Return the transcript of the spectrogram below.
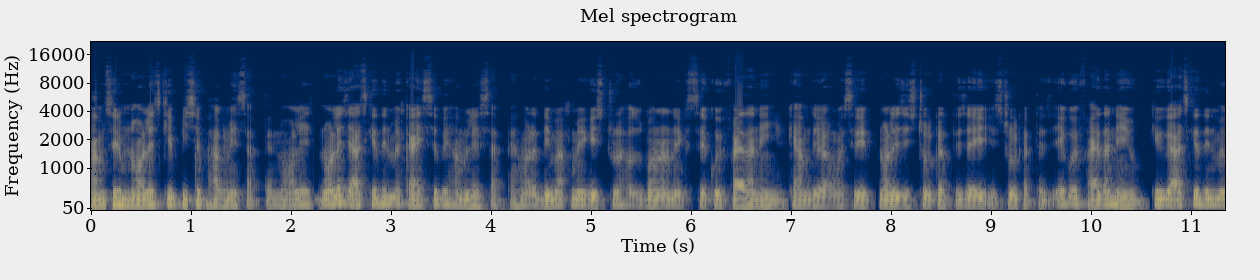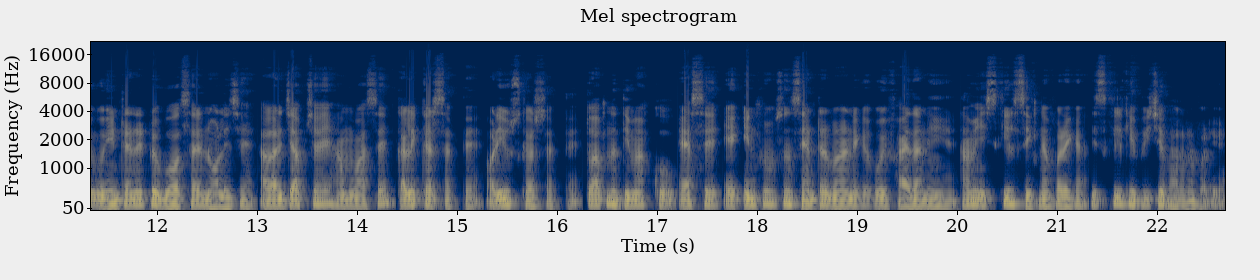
हम सिर्फ़ नॉलेज के पीछे भाग नहीं सकते। नॉलेज नॉलेज आज के दिन में कैसे भी हम ले सकते हैं? हमारे दिमाग में एक स्टोर हाउस बनाने से कोई फ़ायदा नहीं है। क्या हम दिमाग में सिर्फ़ नॉलेज स्टोर करते जाए स्टोर करते जाए? कोई फ़ायदा नहीं हो। क्योंकि आज के दिन में इंटरनेट पे बहुत सारे नॉलेज है। अगर जब चाहे हम वहाँ से कलेक्ट कर सकते हैं और यूज़ कर सकते हैं। तो अपना दिमाग को ऐसे एक इन्फॉर्मेशन सेंटर बनाने का कोई फ़ायदा नहीं है। हमें स्किल सीखना पड़ेगा। स्किल के पीछे भागना पड़ेगा।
